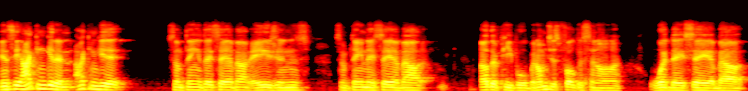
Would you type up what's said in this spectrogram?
And see, I can get an I can get some things they say about Asians, some things they say about other people, but I'm just focusing on what they say about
